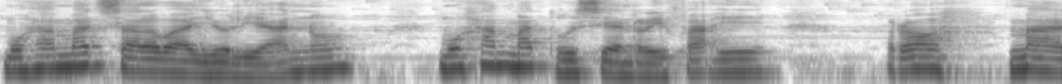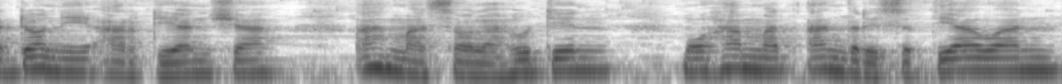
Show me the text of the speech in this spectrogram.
Muhammad Salwa Yuliano, Muhammad Hussein Rifai, Rohmadoni Ardiansyah, Ahmad Solahuddin, Muhammad Andri Setiawan,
